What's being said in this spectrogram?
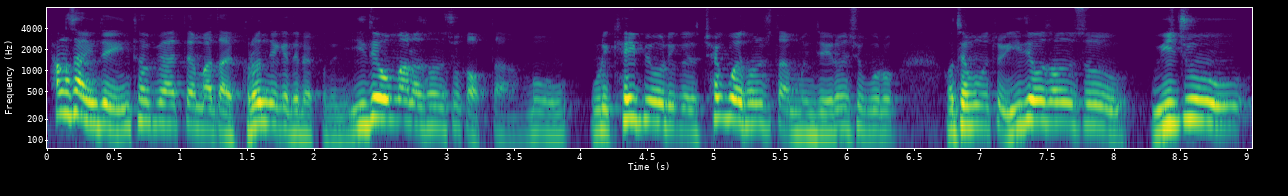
항상 이제 인터뷰할 때마다 그런 얘기들을 했거든요. 이대호만한 선수가 없다. 뭐 우리 KBO 리그 최고의 선수다. 뭐 이제 이런 식으로 어떻게 보면 좀 이대호 선수 위주로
